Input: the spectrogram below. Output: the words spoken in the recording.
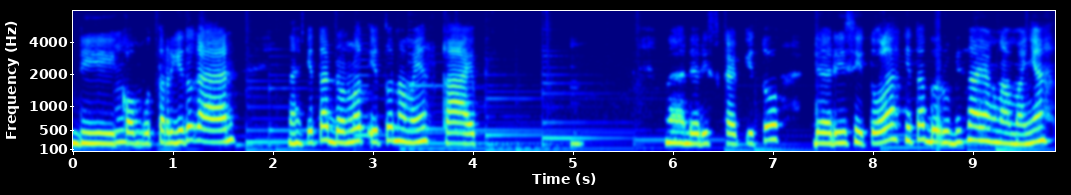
di hmm. komputer gitu kan. Nah, kita download itu namanya Skype. Hmm. Nah, dari Skype itu dari situlah kita baru bisa yang namanya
